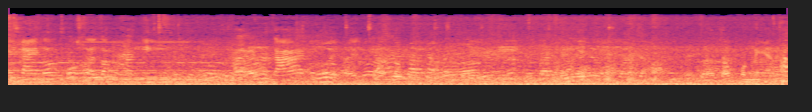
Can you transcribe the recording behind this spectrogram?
Cái này nó có là tầm hàng nghìn cá thôi tóc con mẹ nó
